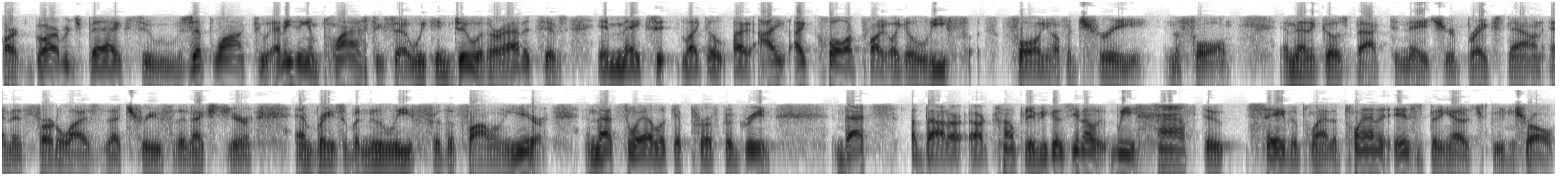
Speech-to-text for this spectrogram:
our garbage bags to Ziploc to anything in plastics that we can do with our additives, it makes it like a. I, I call our product like a leaf falling off a tree in the fall, and then it goes back to nature, breaks down, and it fertilizes that tree for the next year and brings up a new leaf for the following year. And that's the way I look at Perf Go Green. That's about our, our company because you know we have to save the planet. The planet is spinning out of control.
